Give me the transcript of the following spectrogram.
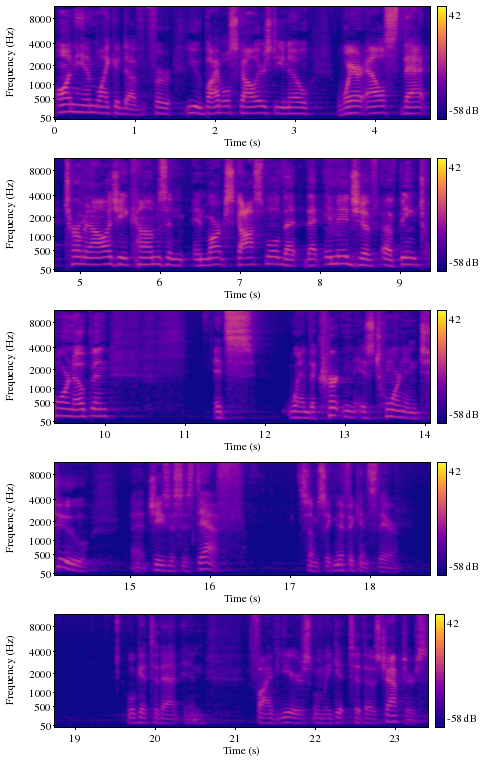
on him like a dove. For you Bible scholars, do you know where else that terminology comes in, in Mark's gospel, that, that image of, of being torn open? It's when the curtain is torn in two at Jesus' death. Some significance there. We'll get to that in five years when we get to those chapters.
